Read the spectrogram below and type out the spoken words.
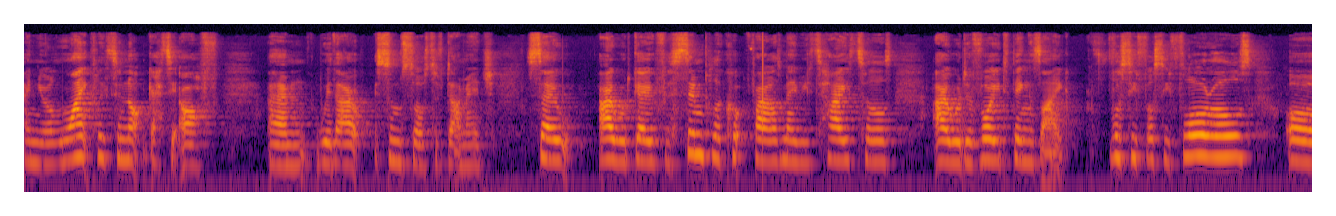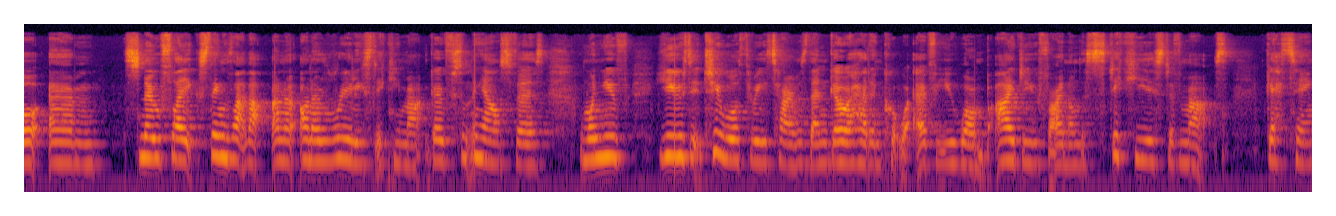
and you're likely to not get it off um, without some sort of damage. So I would go for simpler cut files, maybe titles, I would avoid things like fussy fussy florals or um, snowflakes, things like that on a, on a really sticky mat. Go for something else first. And when you've used it two or three times, then go ahead and cut whatever you want. But I do find on the stickiest of mats, getting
